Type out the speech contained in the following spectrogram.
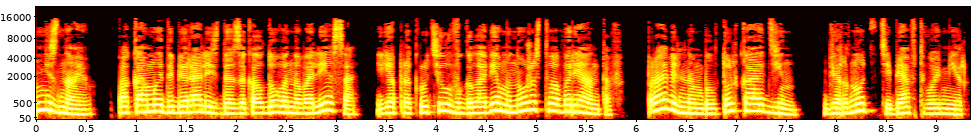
Не знаю. Пока мы добирались до заколдованного леса, я прокрутил в голове множество вариантов. Правильным был только один вернуть тебя в твой мир.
